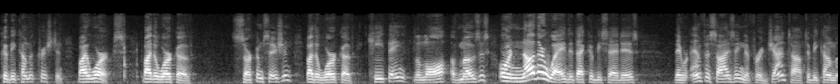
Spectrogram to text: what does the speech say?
could become a Christian by works, by the work of circumcision, by the work of keeping the law of Moses. Or another way that that could be said is they were emphasizing that for a Gentile to become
